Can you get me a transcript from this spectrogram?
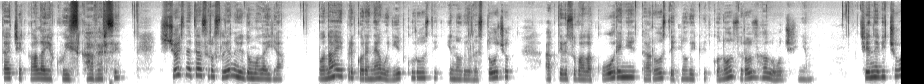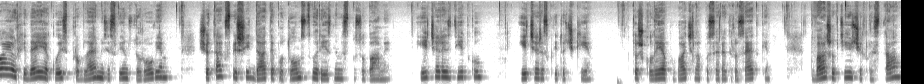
та чекала якоїсь каверси. Щось не те з рослиною, думала я. Вона і прикореневу дітку ростить, і новий листочок, активізувала корені та ростить новий квітконос розгалудженням. Чи не відчуває орхідея якоїсь проблеми зі своїм здоров'ям, що так спішить дати потомство різними способами і через дітку, і через квіточки. Тож, коли я побачила посеред розетки два жовтіючих листа,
